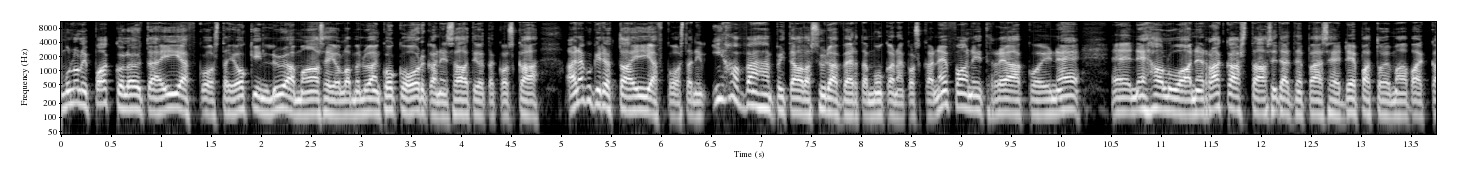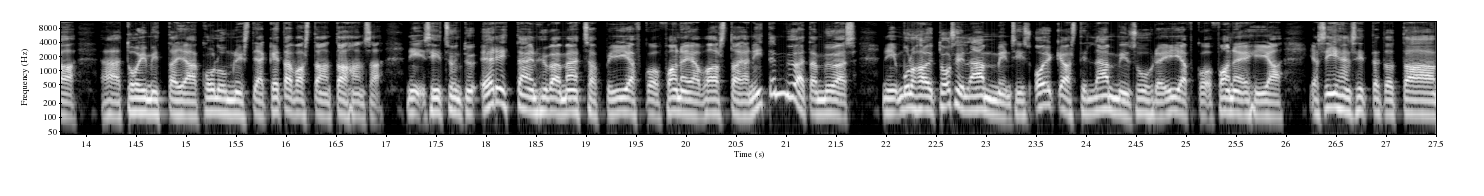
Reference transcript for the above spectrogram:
mun oli pakko löytää IFKsta jokin lyömaase, jolla mä lyön koko organisaatiota, koska aina kun kirjoittaa IFKsta, niin ihan vähän pitää olla sydänverta mukana, koska ne fanit reagoi, ne, ne haluaa, ne rakastaa sitä, että ne pääsee debatoimaan vaikka toimittajaa, kolumnistia, ketä vastaan tahansa, niin siitä syntyy erittäin hyvä matchup IFK-faneja vastaan, ja niiden myötä myös, niin mulla oli tosi lämmin, siis oikeasti lämmin suhde IFK-faneihin, ja, ja siihen sitten tota,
